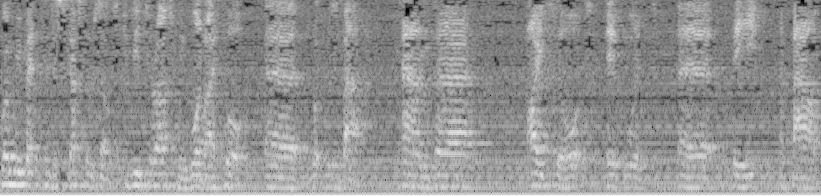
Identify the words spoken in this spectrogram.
when we met to discuss the results, Kavita asked me what I thought uh, was about, and uh, I thought it would uh, be about.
